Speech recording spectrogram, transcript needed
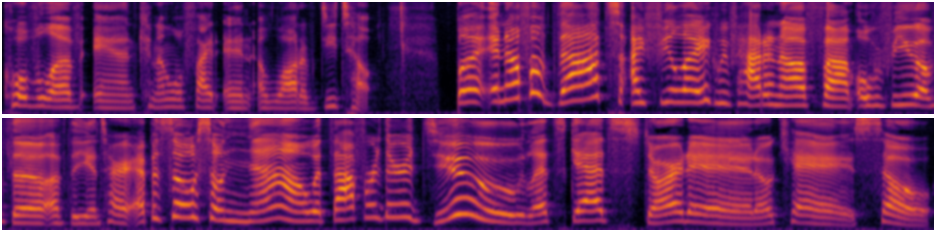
Kovalev and Canelo fight in a lot of detail. But enough of that. I feel like we've had enough um, overview of the of the entire episode. So now, without further ado, let's get started. Okay, so.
